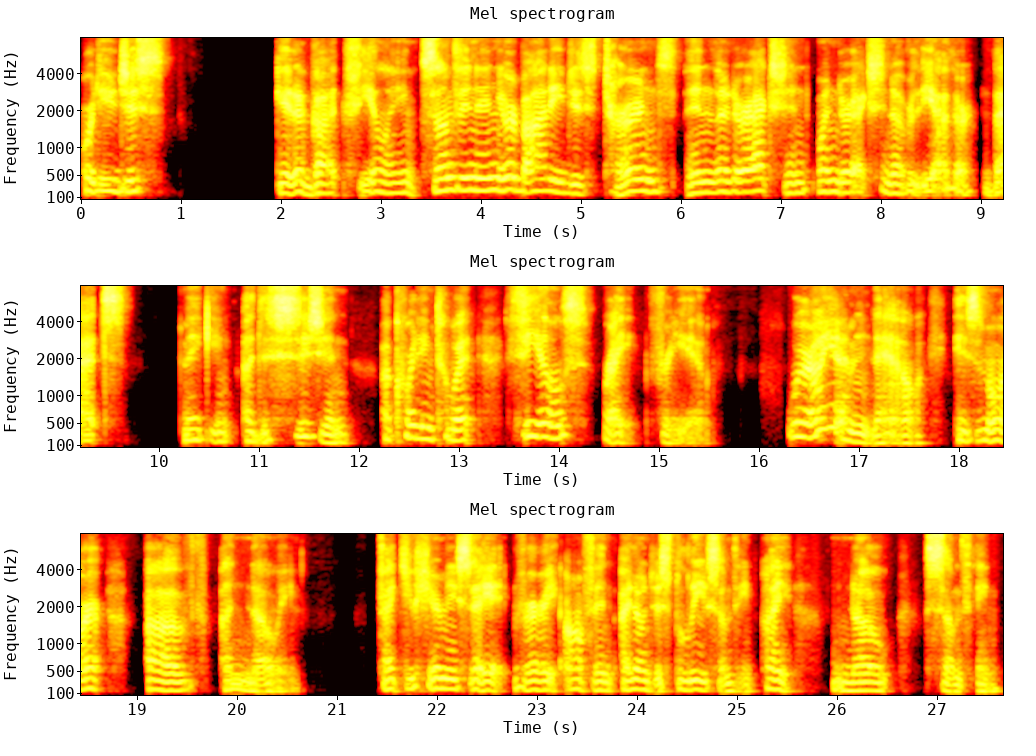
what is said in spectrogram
or do you just get a gut feeling. Something in your body just turns in the direction, one direction over the other. That's making a decision according to what feels right for you. Where I am now is more of a knowing. In fact, you hear me say it very often. I don't just believe something, I know something.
